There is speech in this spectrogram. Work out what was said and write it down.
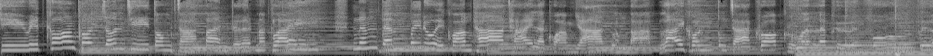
ชีวิตของคนจนที่ต้องจากบ้านเกิดมาไกล นั้นเต็มไปด้วยความท้าทายและความยากลำบาก หลายคนต้องจากครอบครัวและเพื่อนฝูงเพื่อ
